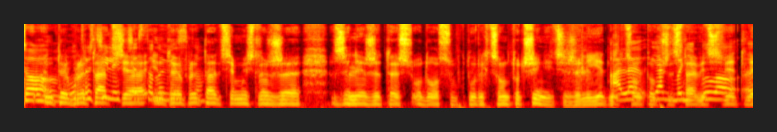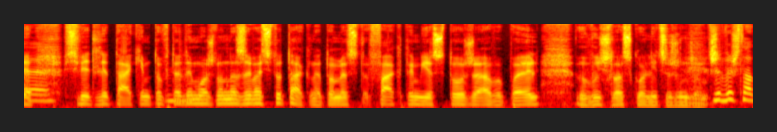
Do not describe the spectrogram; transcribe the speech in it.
to no, interpretacja, interpretacja myślę, że zależy też od osób, które chcą to czynić. Jeżeli jedni Ale chcą to przedstawić było, w, świetle, w świetle takim, to wtedy mm. można nazywać to tak. Natomiast faktem jest to, że AWPL wyszła z koalicji rządzącej. Że wyszła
